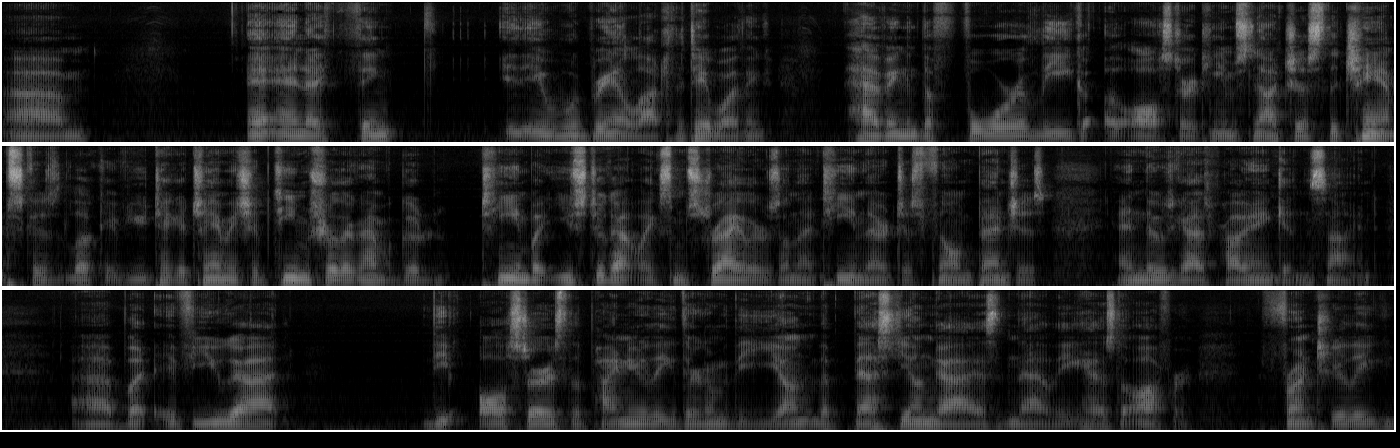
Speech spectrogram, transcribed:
Um, and, I think it would bring a lot to the table. I think having the four league all star teams, not just the champs. Because look, if you take a championship team, sure they're gonna have a good team, but you still got like some stragglers on that team that are just filling benches, and those guys probably ain't getting signed. Uh, but if you got the all stars, of the Pioneer League, they're gonna be the young, the best young guys in that league has to offer. Frontier League,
